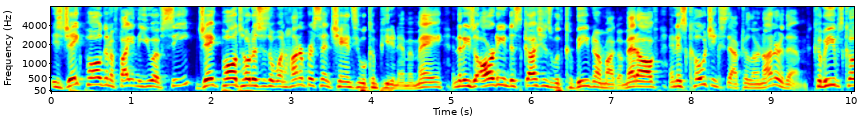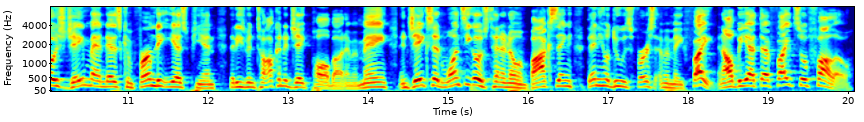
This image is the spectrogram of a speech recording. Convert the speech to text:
Is Jake Paul gonna fight in the UFC? Jake Paul told us there's a 100% chance he will compete in MMA, and that he's already in discussions with Khabib Nurmagomedov and his coaching staff to learn under them. Khabib's coach Jay Mendez confirmed to ESPN that he's been talking to Jake Paul about MMA, and Jake said once he goes 10 0 in boxing, then he'll do his first MMA fight, and I'll be at that fight, so follow.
